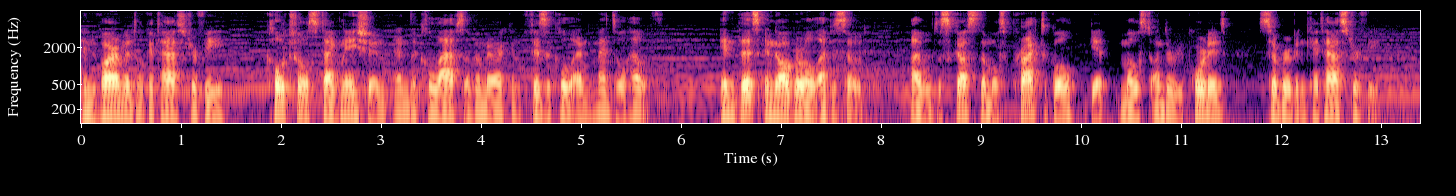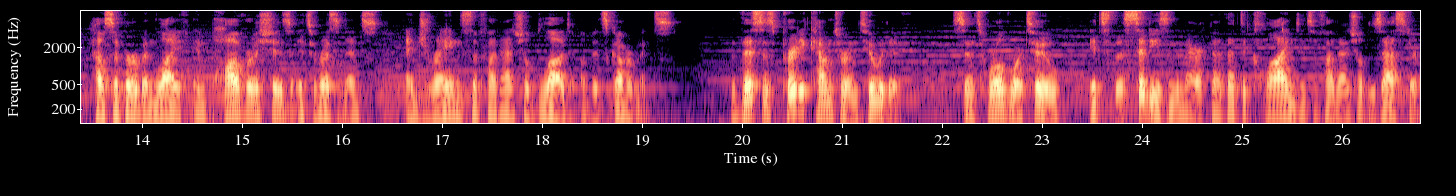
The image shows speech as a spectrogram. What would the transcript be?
environmental catastrophe, cultural stagnation, and the collapse of American physical and mental health. In this inaugural episode, I will discuss the most practical, yet most underreported, suburban catastrophe how suburban life impoverishes its residents and drains the financial blood of its governments. This is pretty counterintuitive. Since World War II, it's the cities in America that declined into financial disaster,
